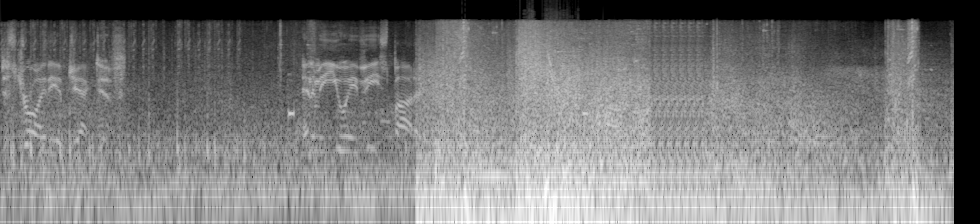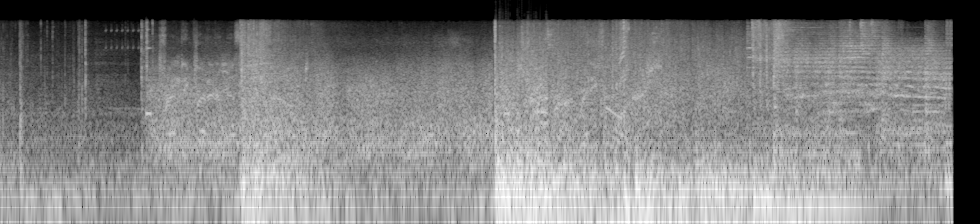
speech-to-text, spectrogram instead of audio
Destroy the objective. Enemy UAV spotted.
